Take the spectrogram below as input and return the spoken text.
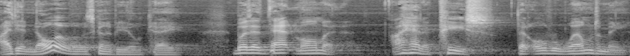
I didn't know it was going to be okay. But at that moment, I had a peace that overwhelmed me.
